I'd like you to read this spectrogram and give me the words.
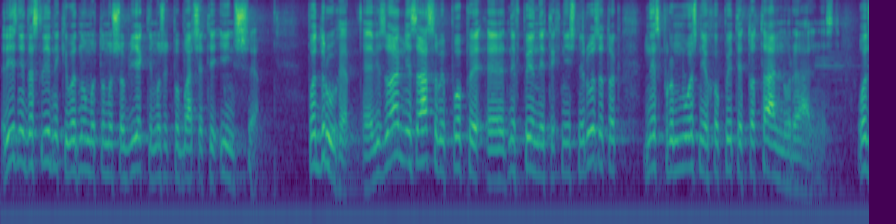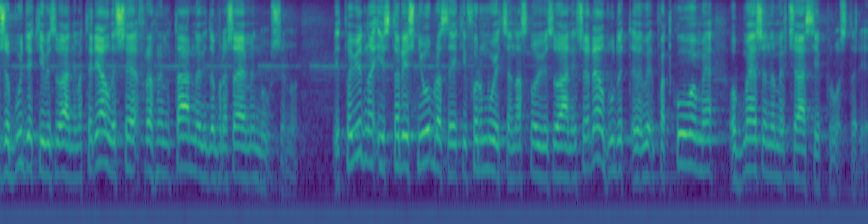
Різні дослідники в одному тому ж об'єкті можуть побачити інше. По-друге, е, візуальні засоби, попри е, невпинний технічний розвиток, не спроможні охопити тотальну реальність. Отже, будь-який візуальний матеріал лише фрагментарно відображає минувшину. Відповідно, історичні образи, які формуються на основі візуальних джерел, будуть е, випадковими, обмеженими в часі і просторі.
